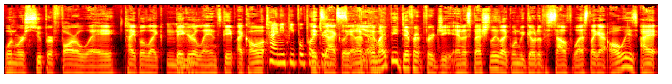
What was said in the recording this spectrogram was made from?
when we're super far away type of like bigger landscape. I call it Tiny people portraits. Exactly, and Yeah. it might be different for G, and especially like when we go to the Southwest. Like I always, I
